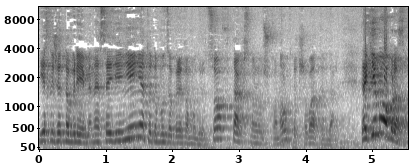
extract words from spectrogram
Если же это временное соединение, то это будет запретом мудрецов, так Шуханарух, так Шаббат и так далее. Таким образом,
